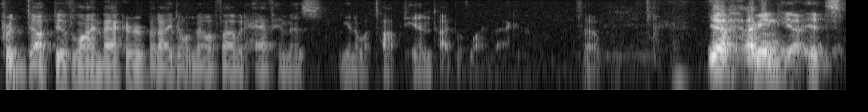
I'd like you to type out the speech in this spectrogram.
productive linebacker, but I don't know if I would have him as you know a top ten type of linebacker. So, yeah, I mean, yeah, it's.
